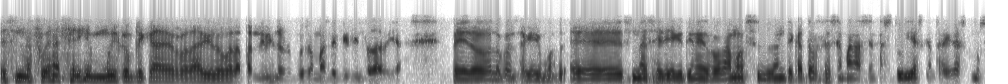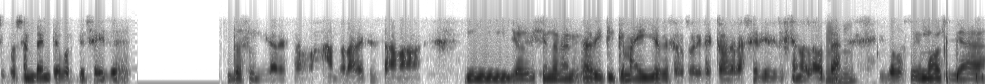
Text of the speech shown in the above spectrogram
es una, fue una serie muy complicada de rodar y luego la pandemia nos puso más difícil todavía, pero lo conseguimos. Eh, es una serie que tiene, rodamos durante 14 semanas en Asturias, que en realidad es como si fuesen 20 porque seis de dos unidades trabajando a la vez. Estaba mm, yo dirigiendo una unidad y Quique Maillo, que es el otro director de la serie, dirigiendo la otra. Y luego estuvimos ya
